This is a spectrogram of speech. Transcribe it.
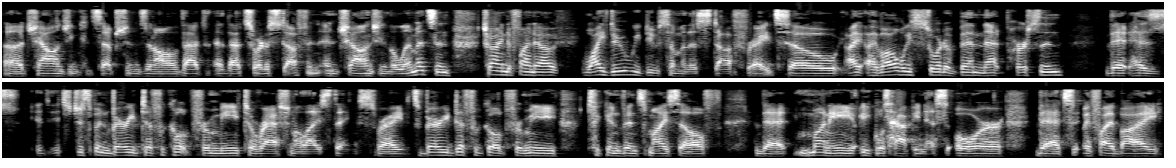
uh, challenging conceptions, and all of that that sort of stuff, and, and challenging the limits, and trying to find out why do we do some of this stuff, right? So I, I've always sort of been that person that has it, it's just been very difficult for me to rationalize things, right? It's very difficult for me to convince myself that money equals happiness or that if I buy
